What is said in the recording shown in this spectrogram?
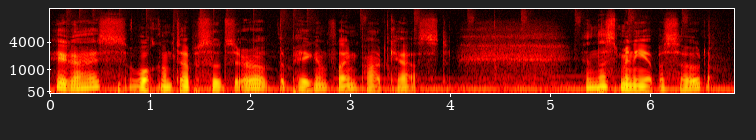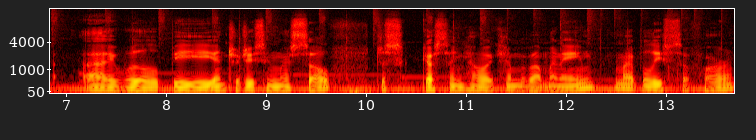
Hey guys, welcome to episode zero of the Pagan Flame Podcast. In this mini episode, I will be introducing myself, discussing how I came about my name, my beliefs so far,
